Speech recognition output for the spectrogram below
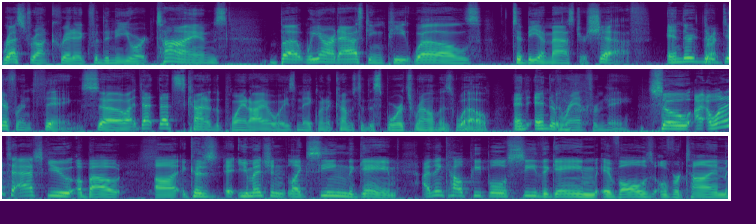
restaurant critic for the new york times but we aren't asking Pete Wells to be a master chef. And they're they're right. different things. So that that's kind of the point I always make when it comes to the sports realm as well. And end of rant from me. So I wanted to ask you about because uh, you mentioned like seeing the game. I think how people see the game evolves over time.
